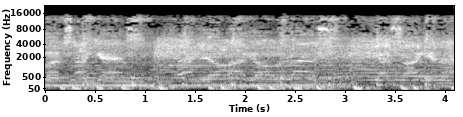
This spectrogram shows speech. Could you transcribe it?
Works, I guess. And you like all the rest. Guess I can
